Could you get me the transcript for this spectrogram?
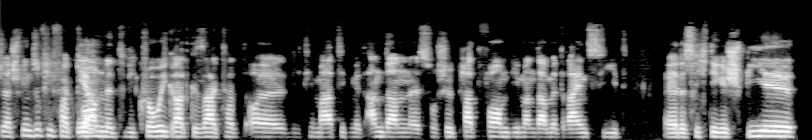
Da spielen so viele Faktoren Ja. mit, wie Crowley gerade gesagt hat, äh, die Thematik mit anderen äh, Social-Plattformen, die man da mit reinzieht, äh, das richtige Spiel.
